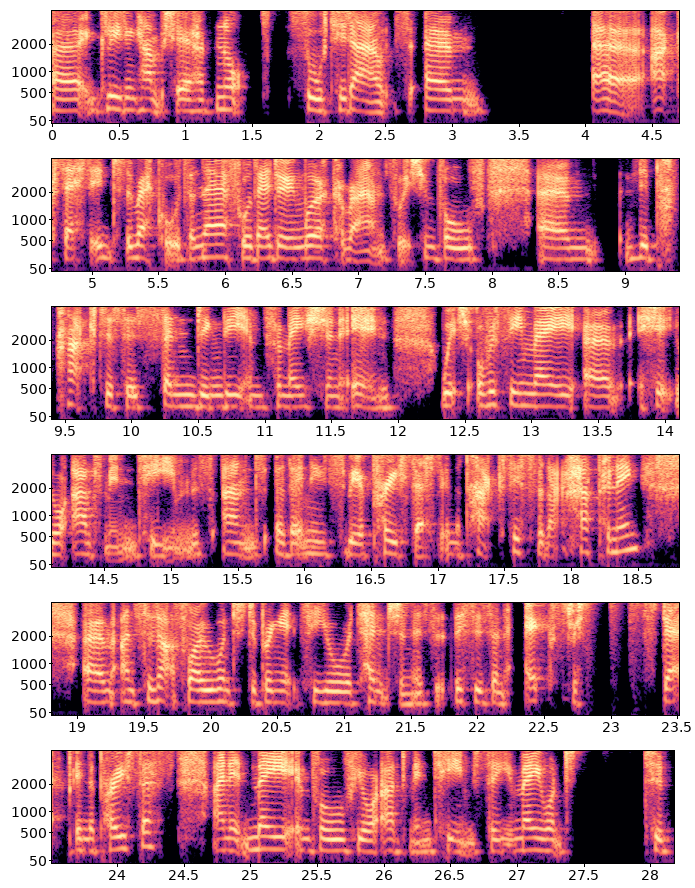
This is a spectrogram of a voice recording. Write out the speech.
uh, including Hampshire, have not sorted out um, uh, access into the records, and therefore they're doing workarounds which involve um, the practices sending the information in, which obviously may uh, hit your admin teams, and there needs to be a process in the practice for that happening. Um, and so that's why we wanted to bring it to your attention: is that this is an extra step in the process, and it may involve your admin team. So you may want to to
